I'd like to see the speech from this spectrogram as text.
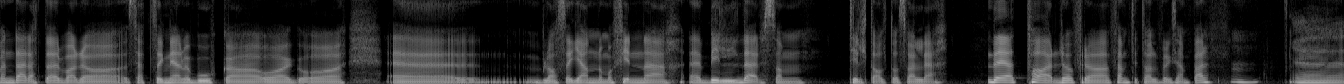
men deretter var det å sette seg ned med boka og, og eh, bla seg gjennom og finne eh, bilder som tiltalte oss veldig. Det er et par da, fra 50-tallet, for eksempel. Mm. Eh,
